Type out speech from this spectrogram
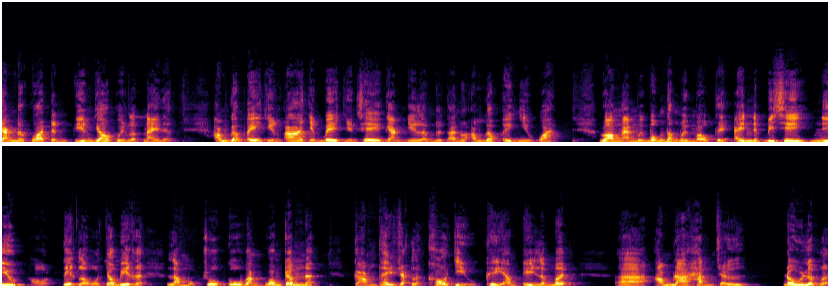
trong cái quá trình chuyển giao quyền lực này đó. Ông góp ý chuyện A chuyện B chuyện C gần như là người ta nói ông góp ý nhiều quá. Vào ngày 14 tháng 11 thì NBC News họ tiết lộ cho biết đó, là một số cố vấn của ông Trump đó cảm thấy rất là khó chịu khi ông Elon Musk à, ông đã hành xử đôi lúc đó,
